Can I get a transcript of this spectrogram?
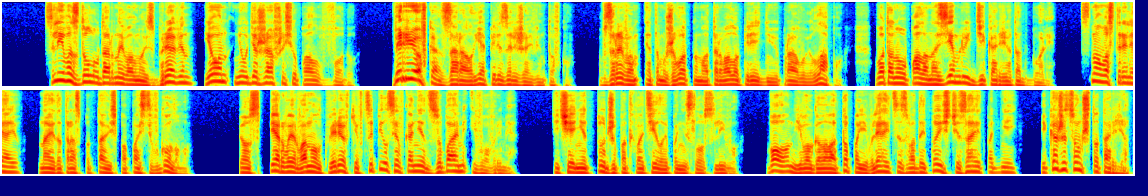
Слива сдул ударной волной с бревен, и он, не удержавшись, упал в воду. «Веревка!» — заорал я, перезаряжая винтовку. Взрывом этому животному оторвало переднюю правую лапу. Вот оно упало на землю и дико рет от боли. Снова стреляю. На этот раз пытаюсь попасть в голову. Пес первый рванул к веревке, вцепился в конец зубами и вовремя. Течение тут же подхватило и понесло сливу. Вон его голова то появляется из воды, то исчезает под ней, и кажется, он что-то орёт.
